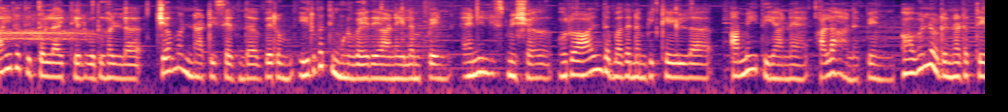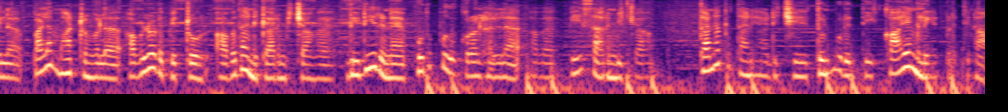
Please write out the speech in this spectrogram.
ஆயிரத்தி தொள்ளாயிரத்தி எழுபதுகளில் ஜெர்மன் நாட்டை சேர்ந்த வெறும் இருபத்தி மூணு வயதான இளம் பெண் அனிலிஸ் மிஷல் ஒரு ஆழ்ந்த மத நம்பிக்கையுள்ள அமைதியான அழகான பெண். அவளோட நடத்தையில பல மாற்றங்களை அவளோட பெற்றோர் அவதானிக்க ஆரம்பிச்சாங்க. திடீரென புது புது குரல்களில் அவ பேச ஆரம்பிச்சா தனக்கு தானே அடிச்சு துன்புறுத்தி காயங்களை ஏற்படுத்தினா.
